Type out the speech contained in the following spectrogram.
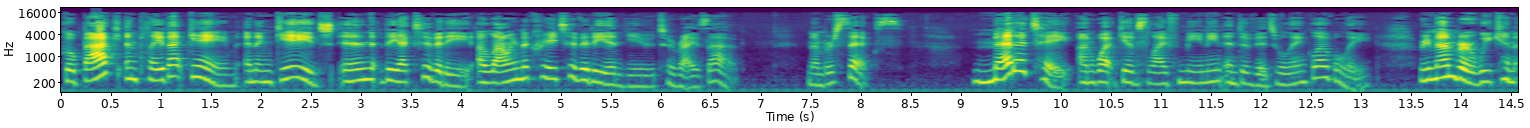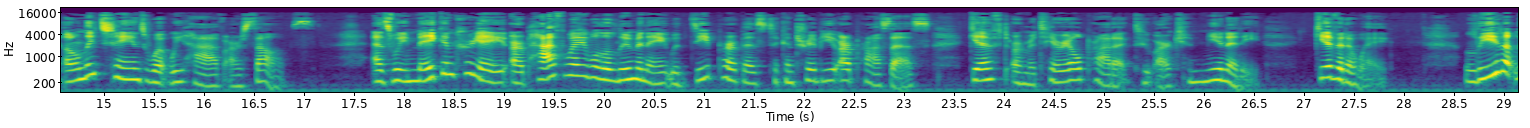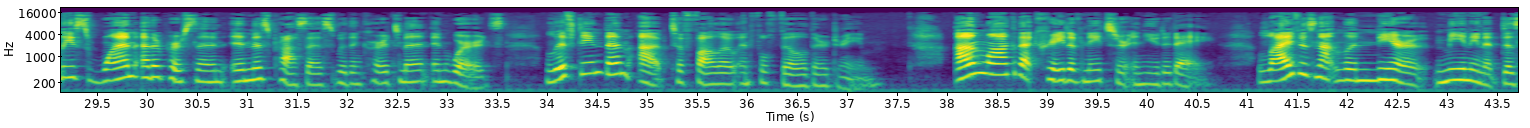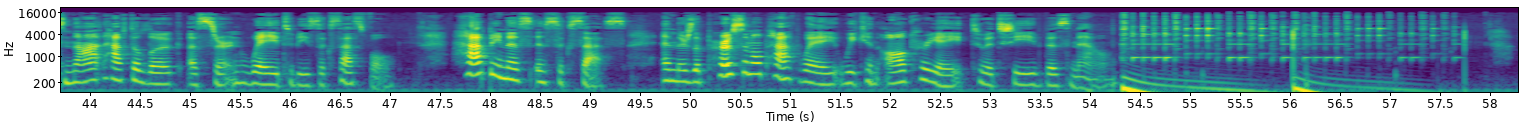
go back and play that game and engage in the activity, allowing the creativity in you to rise up. Number six, Meditate on what gives life meaning individually and globally. Remember, we can only change what we have ourselves. As we make and create, our pathway will illuminate with deep purpose to contribute our process, gift, or material product to our community. Give it away. Lead at least one other person in this process with encouragement and words, lifting them up to follow and fulfill their dream. Unlock that creative nature in you today. Life is not linear, meaning it does not have to look a certain way to be successful. Happiness is success, and there's a personal pathway we can all create to achieve this now.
